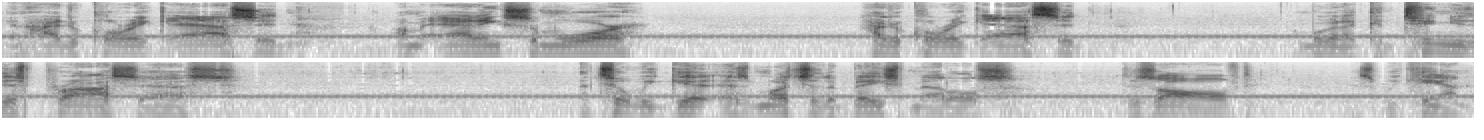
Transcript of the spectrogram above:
and hydrochloric acid. I'm adding some more hydrochloric acid. We're going to continue this process until we get as much of the base metals dissolved as we can.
